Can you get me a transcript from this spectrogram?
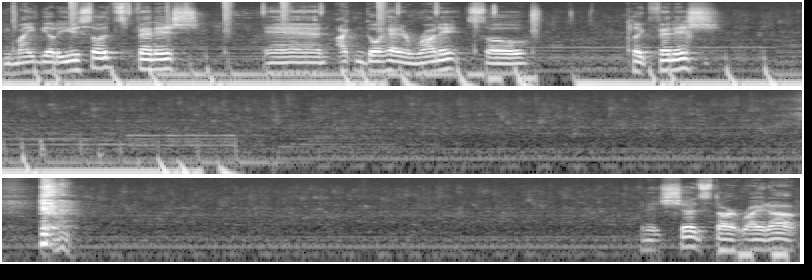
you might be able to use. So it's finished and I can go ahead and run it. So click finish should start right up.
